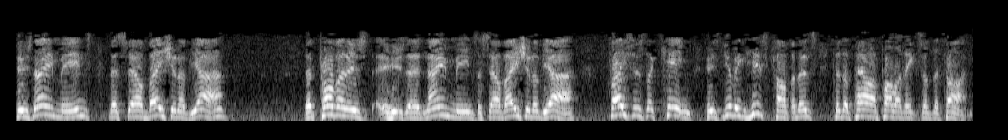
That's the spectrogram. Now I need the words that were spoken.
whose name means the salvation of Yah, the prophet whose, whose uh, name means the salvation of Yah, faces the king who's giving his confidence to the power politics of the time.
